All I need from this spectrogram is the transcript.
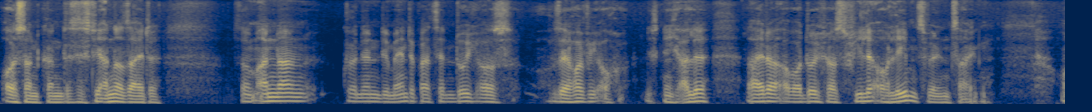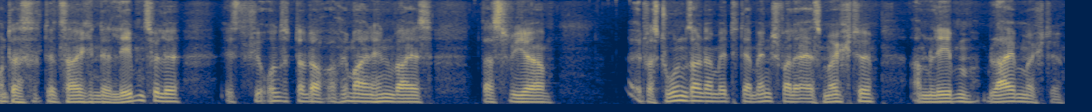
äußern kann. Das ist die andere Seite. Zum anderen können demente Patienten durchaus sehr häufig auch, nicht, nicht alle leider, aber durchaus viele auch Lebenswillen zeigen. Und das, der Zeichen der Lebenswille ist für uns dann auch immer ein Hinweis, dass wir etwas tun sollen, damit der Mensch, weil er es möchte, am Leben bleiben möchte.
